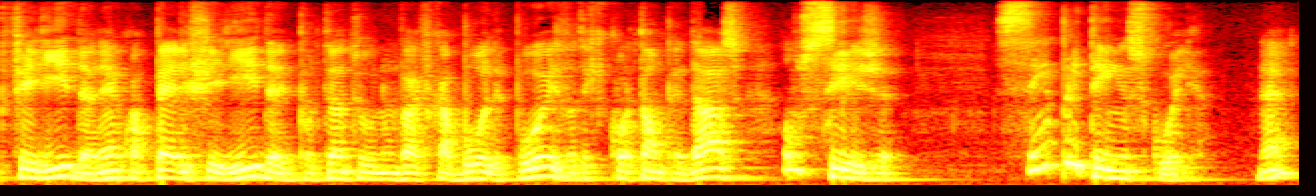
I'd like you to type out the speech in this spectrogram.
ferida, né? com a pele ferida e portanto não vai ficar boa depois, vou ter que cortar um pedaço. Ou seja, sempre tem escolha. Né?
